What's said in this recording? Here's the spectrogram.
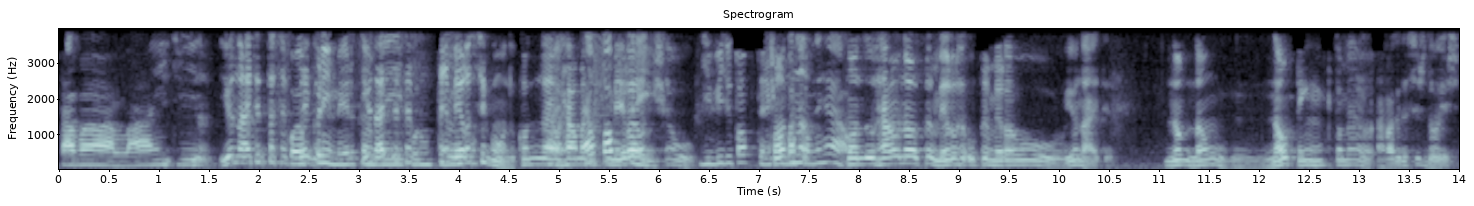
tava lá entre... E o United está sempre Foi o primeiro E o United também é sempre por um primeiro ou tempo. segundo. Quando não é, o É, Real Madrid é o top primeiro, é o- três. é o... Divide o top 3 com Quando, Barcelona não, e Real. quando o Real não é o primeiro, o primeiro é o United. Não, não, não tem um que tome a vaga desses dois.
